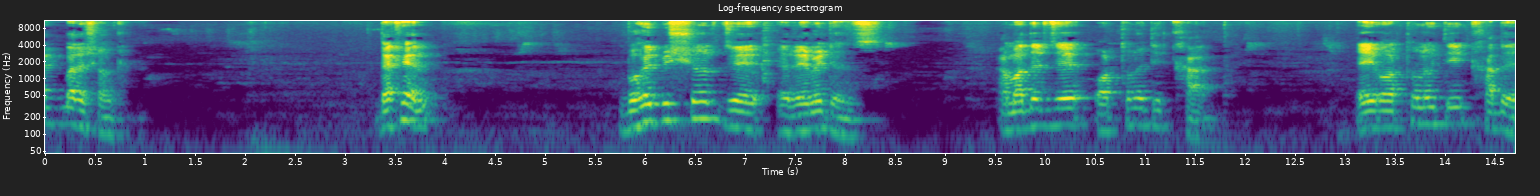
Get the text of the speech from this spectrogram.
একবারে সংক্ষেপে। দেখেন, বহির্বিশ্বর যে রেমিটেন্স আমাদের যে অর্থনৈতিক খাত, এই অর্থনৈতিক খাতে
